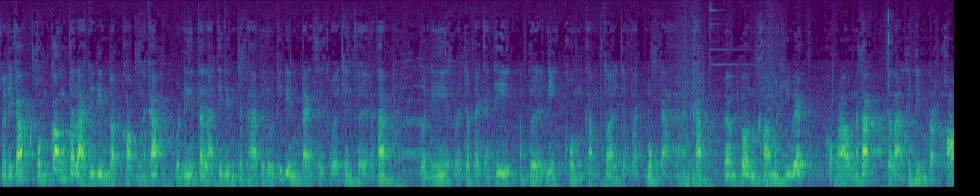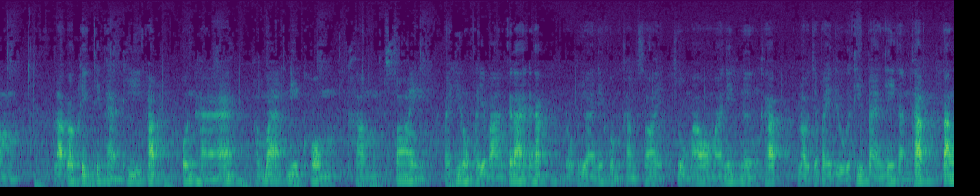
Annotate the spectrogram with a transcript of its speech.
สวัสดีครับ ผมก้องตลาดที่ดิน .com นะครับ วันนี้ตลาดที่ดินจะพาไปดูที่ดินแปลงสวยๆเช่นเคยนะครับ วันนี้เราจะไปกันที่อำเภอนิคมคำต้อยจังหวัดมุกดาหารครับ เริ่มต้นเข้ามาที่เว็บของเรานะครับ ตลาดที่ดิน .com แล้วก็คลิกที่แผนที่ครับ ค้นหาคำว่านิคมคำสร้อยไปที่โรงพยาบาลก็ได้นะครับ โรงพยาบาลนิคมคำสร้อยซูมเมาส์ออกมานิดนึงครับ เราจะไปดูกันที่แปลงนี้กันครับ ตั้ง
